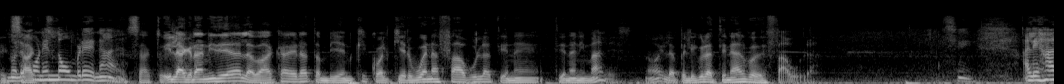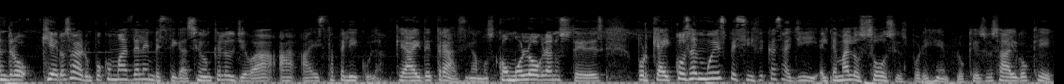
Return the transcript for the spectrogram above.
No le Exacto. ponen nombre de nada. Exacto. Y la gran idea de la vaca era también que cualquier buena fábula tiene, tiene animales, ¿no? Y la película tiene algo de fábula. Sí. Alejandro, quiero saber un poco más de la investigación que los lleva a, a esta película. ¿Qué hay detrás? Digamos, ¿cómo logran ustedes? Porque hay cosas muy específicas allí. El tema de los socios, por ejemplo, que eso es algo que,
